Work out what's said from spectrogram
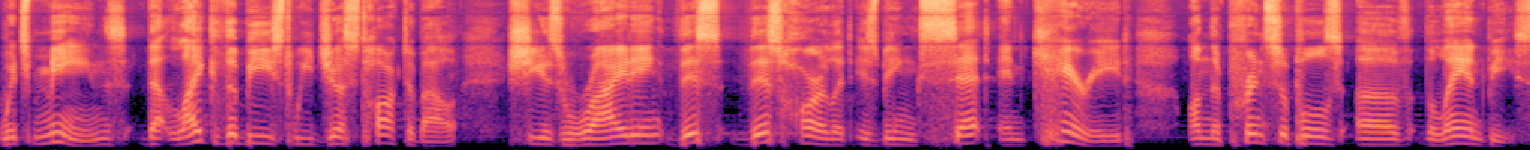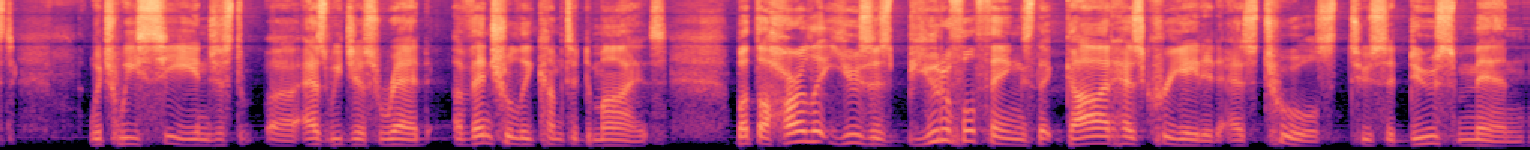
which means that, like the beast we just talked about, she is riding, this, this harlot is being set and carried on the principles of the land beast which we see and just uh, as we just read eventually come to demise. But the harlot uses beautiful things that god has created as tools to seduce men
